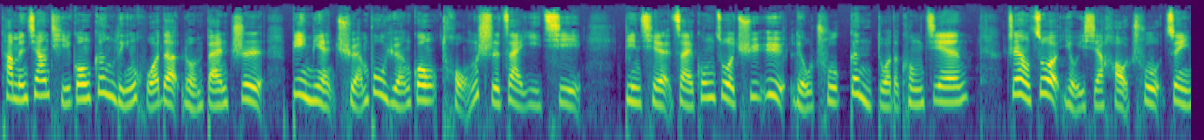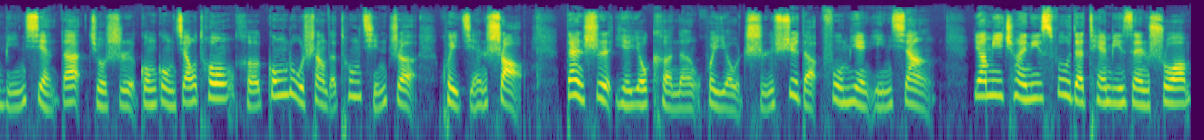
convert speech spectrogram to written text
他们将提供更灵活的轮班制，避免全部员工同时在一起。并且在工作区域留出更多的空间。这样做有一些好处，最明显的就是公共交通和公路上的通勤者会减少，但是也有可能会有持续的负面影响。Yummy Chinese Food 的 Tammy Zen 说：“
